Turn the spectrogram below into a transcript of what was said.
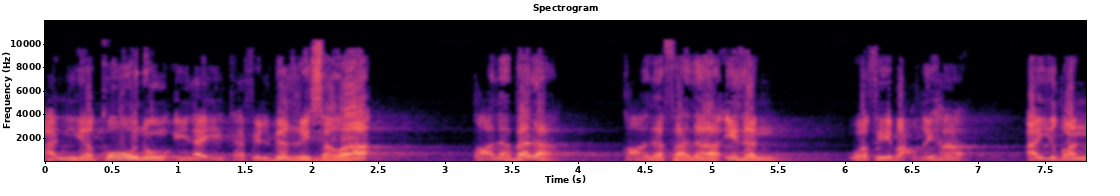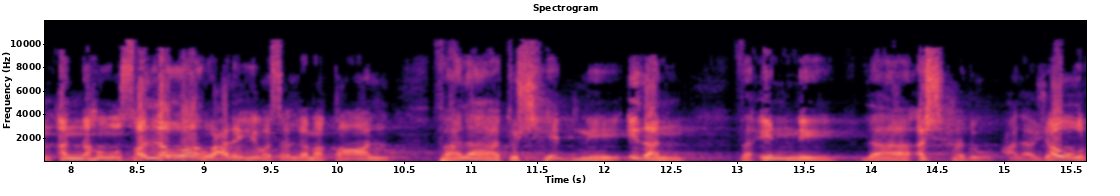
أن يكونوا إليك في البر سواء؟ قال بلى. قال فلا إذن. وفي بعضها أيضا أنه صلى الله عليه وسلم قال فلا تشهدني اذا فإني لا أشهد على جور.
